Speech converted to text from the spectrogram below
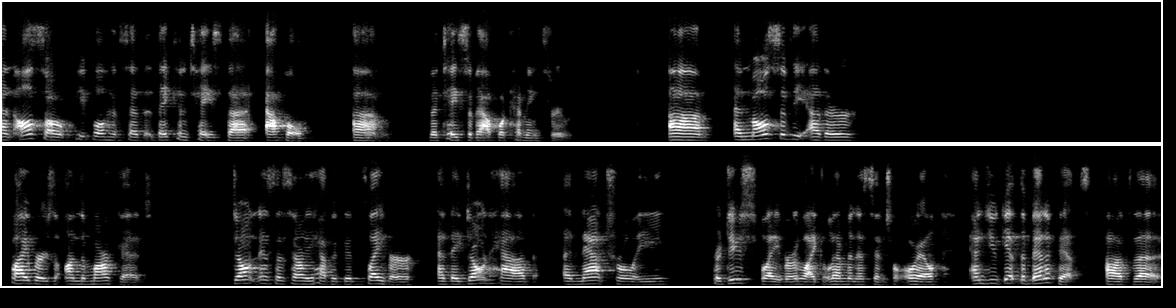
And also people have said that they can taste the apple, um, the taste of apple coming through. Um, and most of the other fibers on the market don't necessarily have a good flavor and they don't have a naturally produced flavor like lemon essential oil and you get the benefits of the,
